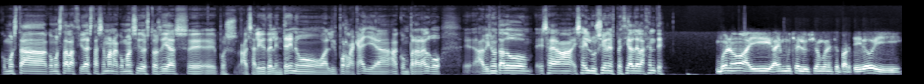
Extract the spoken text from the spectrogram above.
¿Cómo está, ¿Cómo está la ciudad esta semana? ¿Cómo han sido estos días eh, pues, al salir del entreno o al ir por la calle a, comprar algo? Eh, ¿Habéis notado esa, esa ilusión especial de la gente? Bueno, hay, hay mucha ilusión con este partido y,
